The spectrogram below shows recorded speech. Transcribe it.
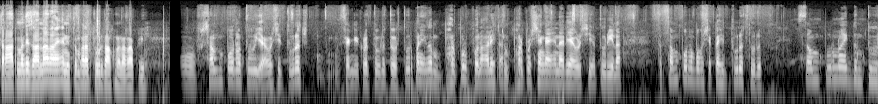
तर आतमध्ये जाणार आहे आणि तुम्हाला तूर दाखवणार आपली. हो संपूर्ण तूर यावर्षी तूरच सगळीकडे तूर तूर तूर पण एकदम भरपूर फुलं आली आणि भरपूर शेंगा येणार यावर्षी या तुरीला. तर संपूर्ण बघू शकता ही तूरच तूर. संपूर्ण एकदम तूर.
